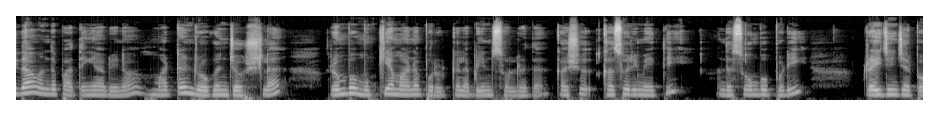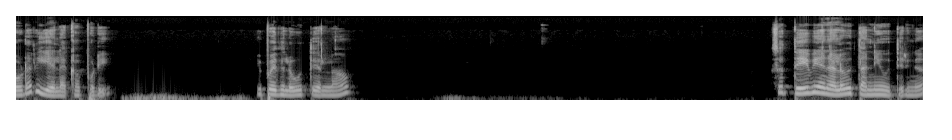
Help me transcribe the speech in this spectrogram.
இதான் வந்து பார்த்தீங்க அப்படின்னா மட்டன் ரோகன் ஜோஷில் ரொம்ப முக்கியமான பொருட்கள் அப்படின்னு சொல்கிறது கசு கசூரி மேத்தி அந்த சோம்பு பொடி ட்ரை ஜிஞ்சர் பவுடர் ஏலக்காய் பொடி. இப்போ இதில் ஊற்றிடலாம் ஸோ தேவையான அளவு தண்ணி ஊற்றிடுங்க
